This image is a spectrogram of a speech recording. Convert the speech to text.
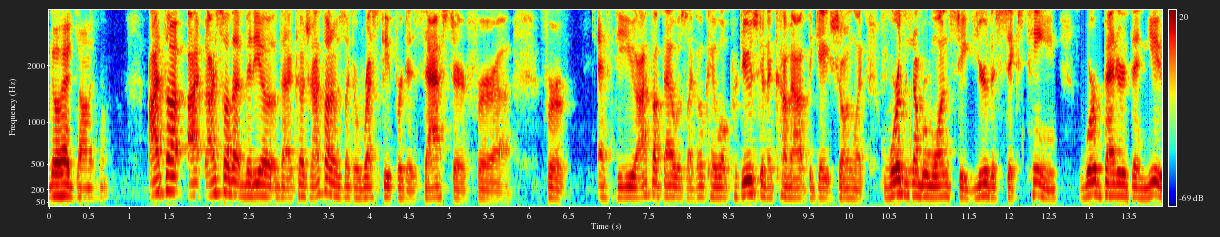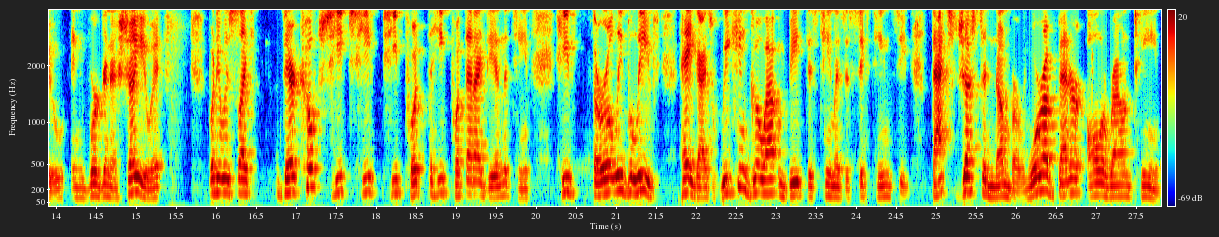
Go ahead, Jonathan. I thought I, I saw that video of that coach, and I thought it was like a recipe for disaster for uh, for FDU. I thought that was like, okay, well, Purdue's going to come out the gate showing like we're the number one seed, you're the 16, we're better than you, and we're going to show you it. But it was like their coach, he he he put the, he put that idea in the team. He thoroughly believed, hey guys, we can go out and beat this team as a 16 seed. That's just a number. We're a better all around team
